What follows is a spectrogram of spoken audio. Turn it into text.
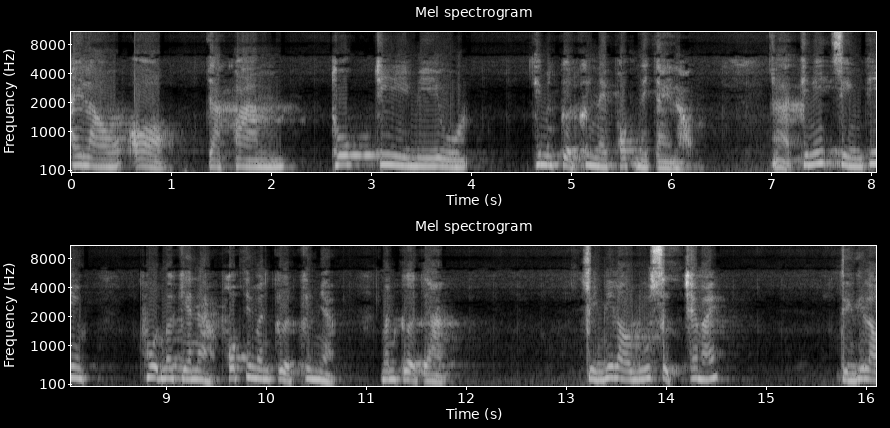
ให้เราออกจากความทุกข์ที่มีอยู่ที่มันเกิดขึ้นในภพในใจเรา อ่า ทีนี้สิ่งที่พูดเมื่อกี้น่ะภพที่มันเกิดขึ้นเนี่ย มันเกิดจาก สิ่งที่เรารู้สึกใช่ไหมสิ่งที่เรา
